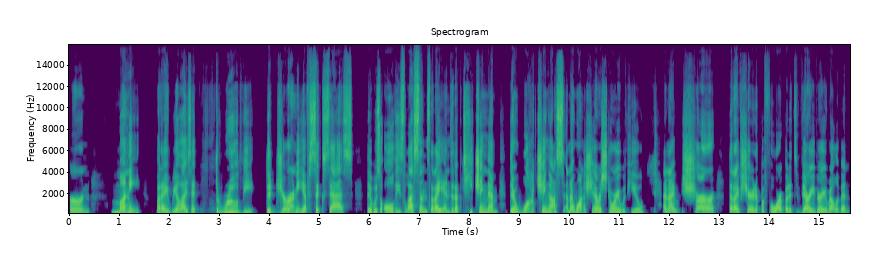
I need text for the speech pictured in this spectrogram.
earn money. But I realized that through the the journey of success, there was all these lessons that I ended up teaching them. They're watching us. And I want to share a story with you. And I'm sure that I've shared it before, but it's very, very relevant.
